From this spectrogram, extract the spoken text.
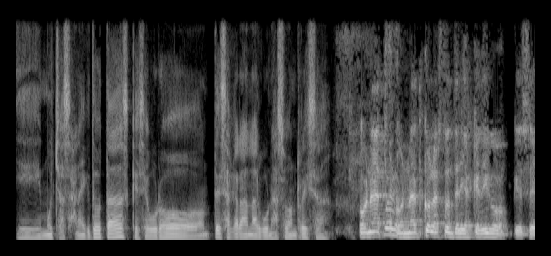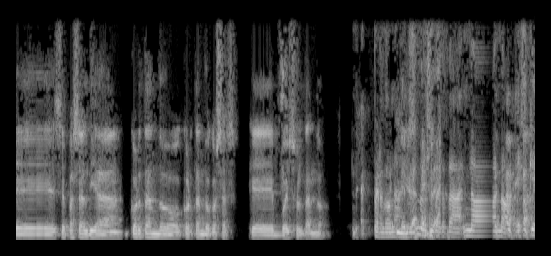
y muchas anécdotas que seguro te sacarán alguna sonrisa. O Nat, con las tonterías que digo, que se, se, pasa el día cortando, cortando cosas que voy soltando. Perdona, eso no es verdad. No, no, es que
